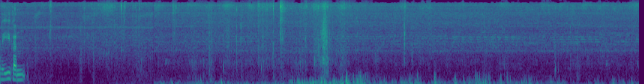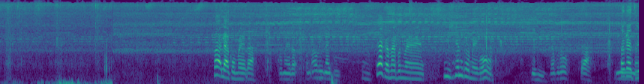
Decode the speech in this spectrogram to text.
lý gần lại là của mẹ à? của mẹ đó. Con ao đi này chú. À, chắc cái này bên mẹ đi chân cái mẹ cô? Ừ đâu đâu ta cái gì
